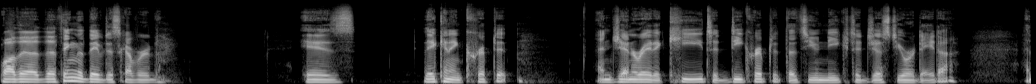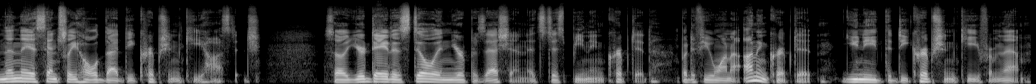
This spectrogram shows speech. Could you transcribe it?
Well, the the thing that they've discovered is they can encrypt it and generate a key to decrypt it that's unique to just your data. And then they essentially hold that decryption key hostage. So your data is still in your possession, it's just being encrypted. But if you want to unencrypt it, you need the decryption key from them.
